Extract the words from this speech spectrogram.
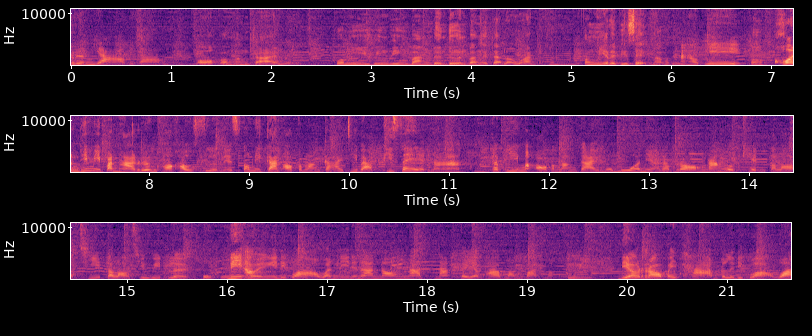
เรื่องยาวพี่ตั้ม ออกกำลังกายเลยก็มีวิ่งวิ่งบ้างเดินเดินบ้างในแต่ละวัน มันต้องมีอะไรพิเศษมากกว่านี้ อ้าวพี่ อ๋อคนที่มีปัญหาเรื่องข้อเข่าเสื่อมเนี่ยจะต้องมีการออกกำลังกายที่แบบพิเศษนะ อืมถ้าพี่มาออกกำลังกายมั่วๆเนี่ยรับรองนั่งรถเข็นตลอดชีพตลอดชีวิตเลย โอ้โห นี่เอาอย่างนี้ดีกว่า วันนี้เนี่ยนะน้องนัดนักกายภาพบำบัดมาคุย เดี๋ยวเราไปถามกันเลยดีกว่า ว่า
